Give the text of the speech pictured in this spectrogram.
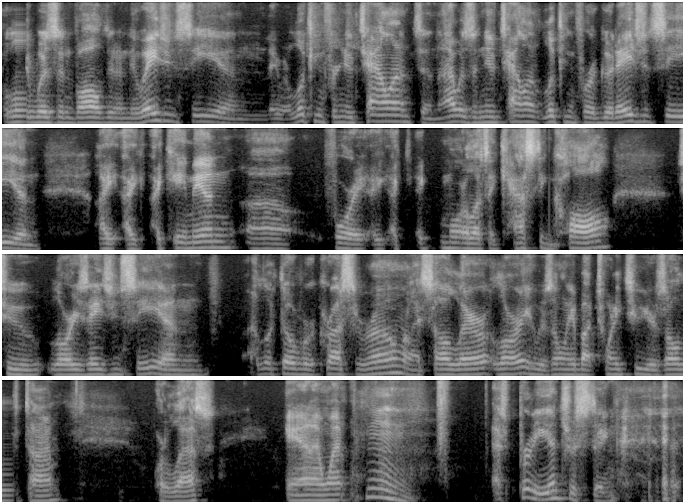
was involved in a new agency, and they were looking for new talent, and I was a new talent looking for a good agency, and I I, I came in uh, for a, a, a more or less a casting call to Loree's agency, and I looked over across the room and I saw Loree, who was only about 22 years old at the time or less. And I went, hmm, that's pretty interesting.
